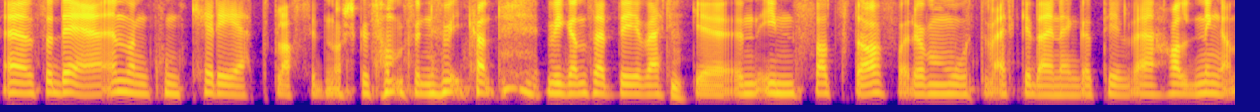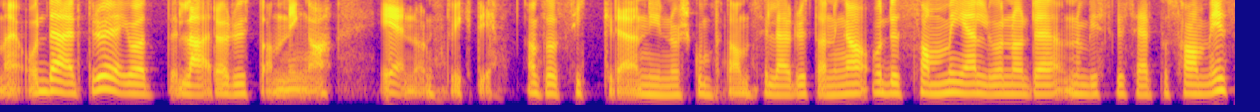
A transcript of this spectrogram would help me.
Eh, Så det er en sånn konkret plass i det norske samfunnet vi kan, vi kan sette i verk en innsats da for å motverke de negative holdningene. Og der tror jeg jo at lærerutdanninga er enormt viktig. Altså sikre nynorskkompetanse i lærerutdanninga. Og det samme gjelder jo når det, hvis vi ser på samisk,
